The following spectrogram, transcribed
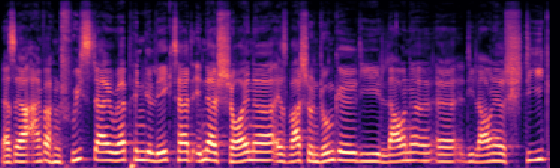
dass er einfach einen Freestyle-Rap hingelegt hat in der Scheune. Es war schon dunkel, die Laune, äh, die Laune stieg,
